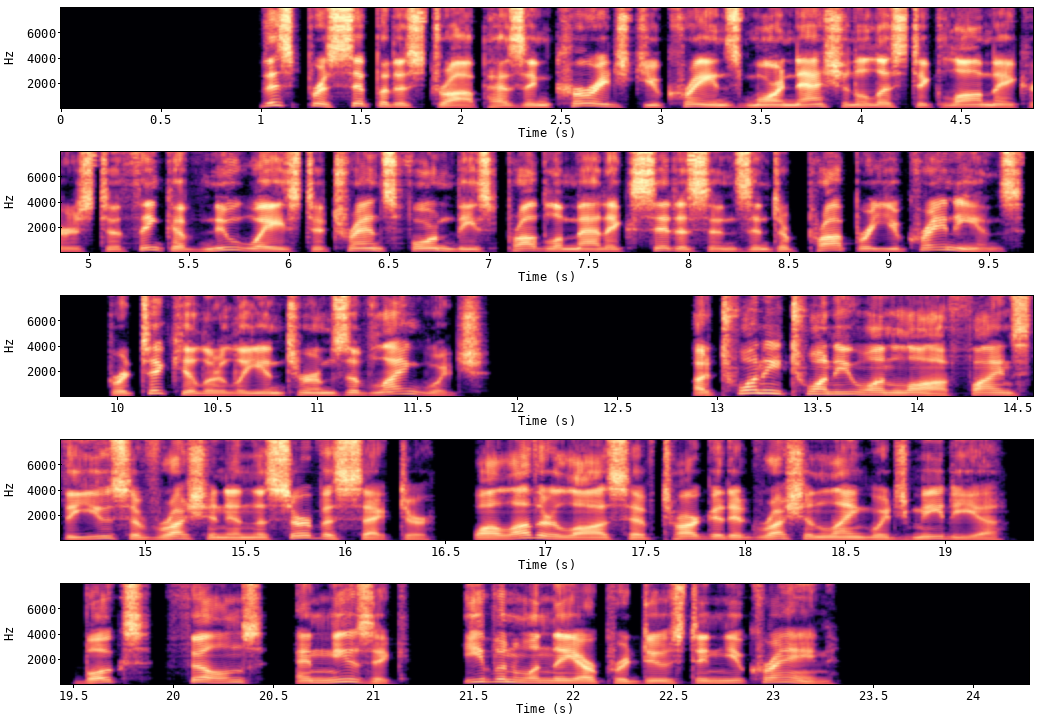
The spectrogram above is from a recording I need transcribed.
This precipitous drop has encouraged Ukraine's more nationalistic lawmakers to think of new ways to transform these problematic citizens into proper Ukrainians, particularly in terms of language. A 2021 law finds the use of Russian in the service sector, while other laws have targeted Russian language media, books, films, and music, even when they are produced in Ukraine.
